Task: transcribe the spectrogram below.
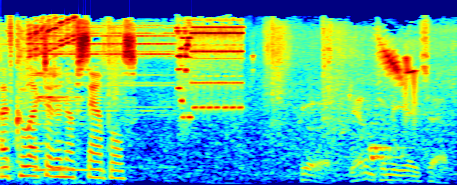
I've collected enough samples. Good. Get them to me ASAP.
